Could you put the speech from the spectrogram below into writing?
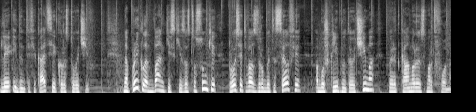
для ідентифікації користувачів. Наприклад, банківські застосунки просять вас зробити селфі або ж кліпнути очима перед камерою смартфона.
